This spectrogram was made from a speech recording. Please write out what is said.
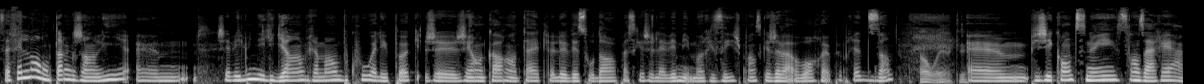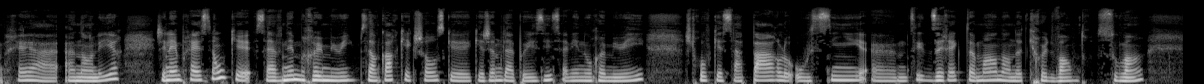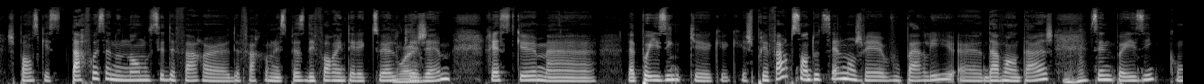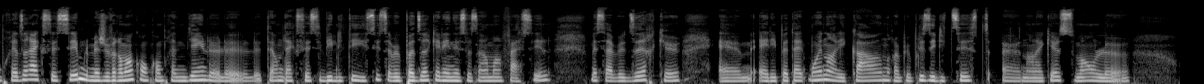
Ça fait longtemps que j'en lis. Euh, J'avais lu Nelligan vraiment beaucoup à l'époque. J'ai encore en tête là, le vaisseau d'or parce que je l'avais mémorisé. Je pense que je vais avoir à peu près 10 ans. Ah oui, OK. Euh, puis j'ai continué sans arrêt après à, à en lire. J'ai l'impression que ça venait me remuer. C'est encore quelque chose que, que j'aime de la poésie. Ça vient nous remuer. Je trouve que ça parle aussi, euh, tu sais, directement dans notre creux de ventre, souvent. Je pense que parfois ça nous demande aussi de faire euh, de faire comme une espèce d'effort intellectuel Ouais. que j'aime. Reste que ma la poésie que, que, que je préfère, sans doute celle dont je vais vous parler euh, davantage, Mhm. c'est une poésie qu'on pourrait dire accessible, mais je veux vraiment qu'on comprenne bien le, le, le terme d'accessibilité ici. Ça veut pas dire qu'elle est nécessairement facile, mais ça veut dire que euh, elle est peut-être moins dans les cadres, un peu plus élitiste, euh, dans laquelle souvent on le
